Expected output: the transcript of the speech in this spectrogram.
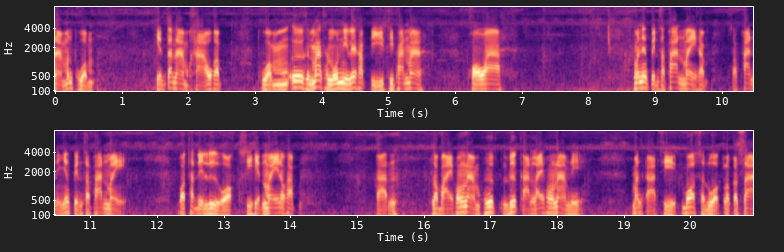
น้ำมันท่วม เห็นตะน้ำขาวครับท่วมเออขึ้นมาถนนนี่เลยครับ ปีที่ผ่านมาเพราะว่า มันยังเป็นสะพานใหม่ครับสะพานนี่ยังเป็นสะพานใหม่บ่ทันได้ลื้อออกสีเฮ็ดใหมเนาะครับ การระบายของน้ำหรือหรือการไหลของน้ำนี่มันก็อาจสิบ่สะดวกแล้วก็ซ่า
